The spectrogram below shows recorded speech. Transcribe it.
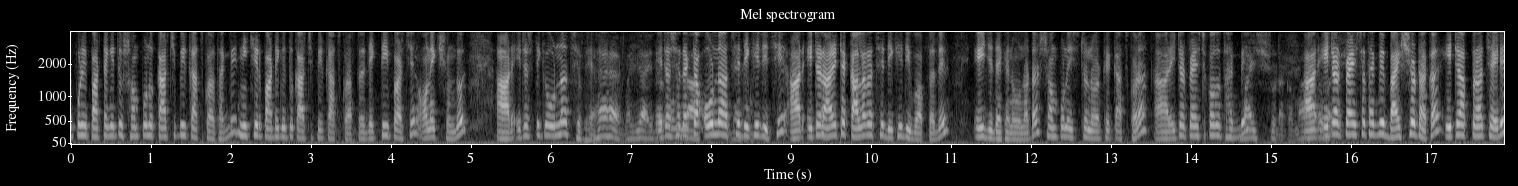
উপরের পার্টটা কিন্তু সম্পূর্ণ কারচুপির কাজ করা থাকবে নিচের পার্টে কিন্তু কারচুপির কাজ করা আপনারা দেখতেই পারছেন অনেক সুন্দর। আর এটার থেকে ওড়না আছে ভাইয়া? হ্যাঁ হ্যাঁ এটার সাথে একটা ওড়না আছে দেখিয়ে দিচ্ছি। আর এটার আরেকটা কালার আছে দেখিয়ে দিব আপনাদের। এই যে দেখেন ওড়নাটা সম্পূর্ণ স্টোন ওয়ার্কের কাজ করা। আর এটার প্রাইসটা কত থাকবে? বাইশশো টাকা আর এটার প্রাইসটা থাকবে বাইশশো টাকা। এটা আপনারা চাইলে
